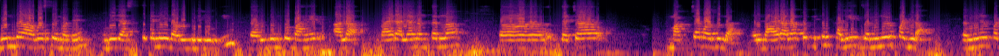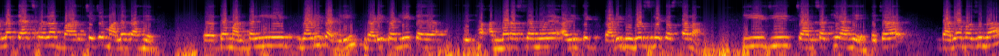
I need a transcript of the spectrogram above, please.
धुंद अवस्थेमध्ये म्हणजे जास्त त्यांनी दारू पिलेली होती दारूतून तो बाहेर आला. बाहेर आल्यानंतर ना त्याच्या मागच्या बाजूला म्हणजे बाहेर आला तो तिथे खाली जमिनीवर पडला. जमिनीवर पडला त्याच वेळेला बारचे जे मालक आहेत त्या मालकांनी गाडी काढली. गाडी काढली तिथं अंधार असल्यामुळे आणि ते गाडी रिव्हर्स घेत असताना ती जी चारचाकी आहे त्याच्या डाव्या बाजूला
